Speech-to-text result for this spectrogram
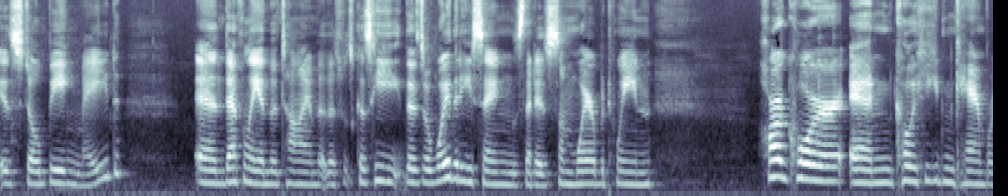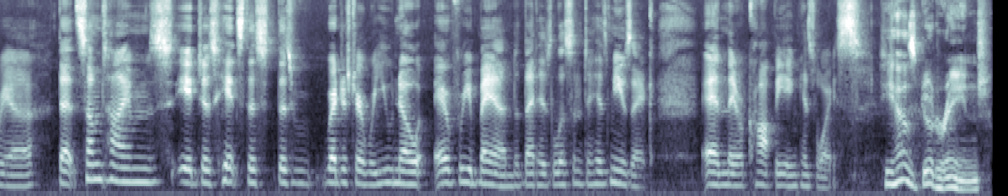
is still being made and definitely in the time that this was because he there's a way that he sings that is somewhere between hardcore and coheed and cambria that sometimes it just hits this this register where you know every band that has listened to his music and they're copying his voice He has good range.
